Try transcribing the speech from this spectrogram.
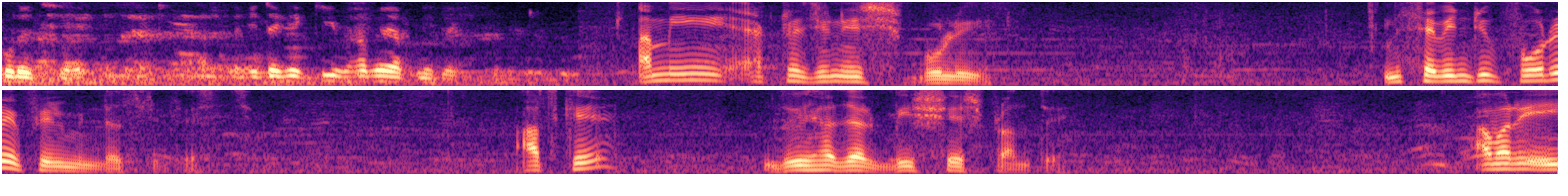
করেছে এটাকে কীভাবে আপনি দেখবেন? আমি একটা জিনিস বলি, আমি সেভেন্টি ফোরে ফিল্ম ইন্ডাস্ট্রিতে এসেছি। আজকে দুই হাজার বিশ শেষ প্রান্তে। আমার এই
